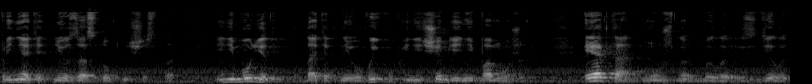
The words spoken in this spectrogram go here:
принять от нее заступничество, и не будет дать от нее выкуп, и ничем ей не поможет. Это нужно было сделать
